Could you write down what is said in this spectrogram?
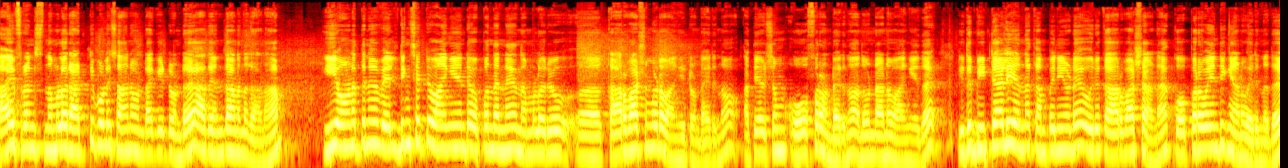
ഹായ് ഫ്രണ്ട്സ് നമ്മളൊരു അടിപൊളി സാധനം ഉണ്ടാക്കിയിട്ടുണ്ട്. അതെന്താണെന്ന് കാണാം. ഈ ഓണത്തിന് വെൽഡിംഗ് സെറ്റ് വാങ്ങിയതിന്റെ ഒപ്പം തന്നെ നമ്മളൊരു കാർ വാഷും കൂടെ വാങ്ങിയിട്ടുണ്ടായിരുന്നു. അത്യാവശ്യം ഓഫർ ഉണ്ടായിരുന്നു അതുകൊണ്ടാണ് വാങ്ങിയത്. ഇത് ബിറ്റാലി എന്ന കമ്പനിയുടെ ഒരു കാർ വാഷാണ് കോപ്പർ വൈൻഡിംഗ് ആണ് വരുന്നത്.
